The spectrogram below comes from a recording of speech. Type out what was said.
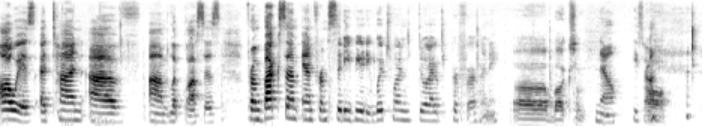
always a ton of um, lip glosses from Buxom and from City Beauty. Which one do I prefer, honey? Uh, buxom. No, he's wrong. Oh,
